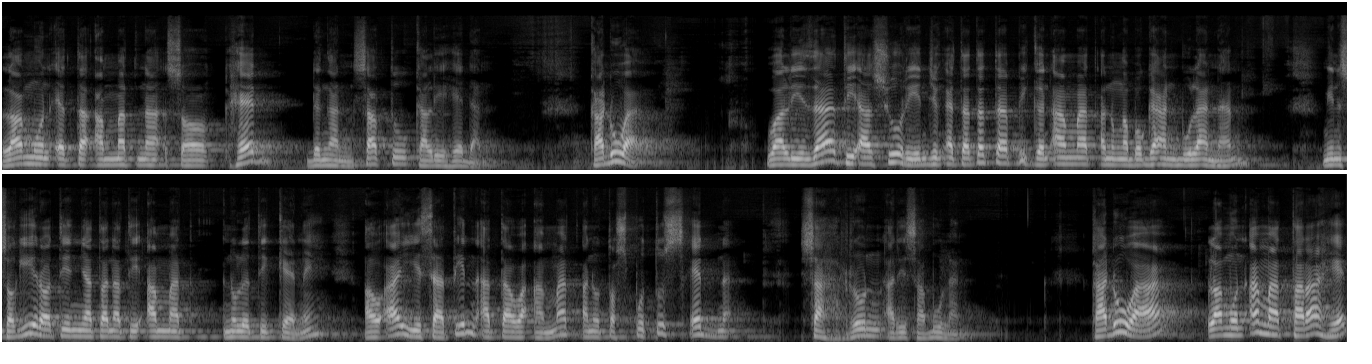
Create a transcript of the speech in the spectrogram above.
lamun eta amatna sok head dengan satu kali hedan kedua walizati asyurin jeung eta tetep pikeun amat anu ngabogaan bulanan. Min sogirotin nyatanati amat nu leutik keneh au ayisatin atawa amat anu tos putus hedna. Sahrun ari sabulan. Kedua lamun amat tarahed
